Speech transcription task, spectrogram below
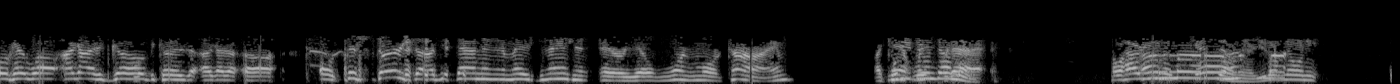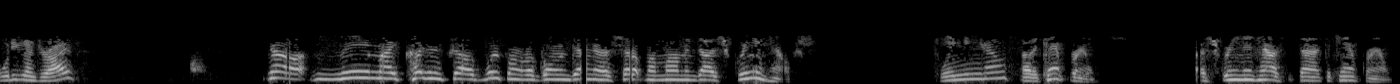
Okay, well, I gotta go because I gotta, uh, oh, this Thursday I get down in the Imagination area one more time. I What are can't you doing down there? that. Oh, how are you Um, to get down there? You don't know any. What are you to drive? No, me and my cousin's uh, boyfriend are going down there to set up my mom and dad's screening house. Swinging house? Uh, the campground. A screening house down at the campground.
